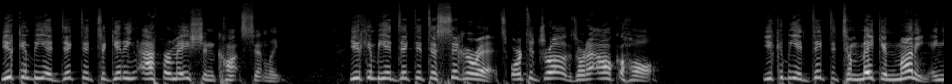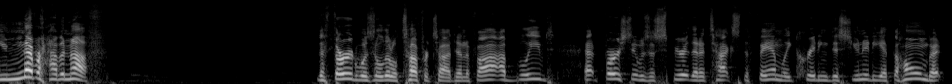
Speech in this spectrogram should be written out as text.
You can be addicted to getting affirmation constantly. You can be addicted to cigarettes or to drugs or to alcohol. You can be addicted to making money and you never have enough. The third was a little tougher to identify. I believed at first it was a spirit that attacks the family, creating disunity at the home. But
